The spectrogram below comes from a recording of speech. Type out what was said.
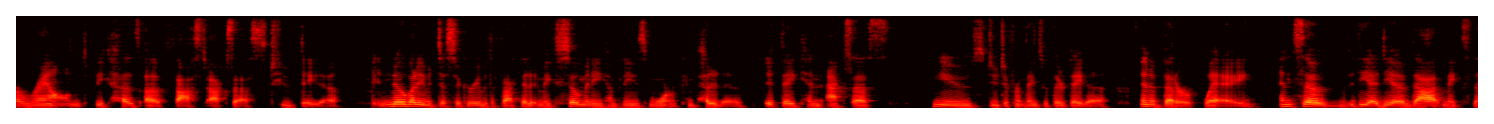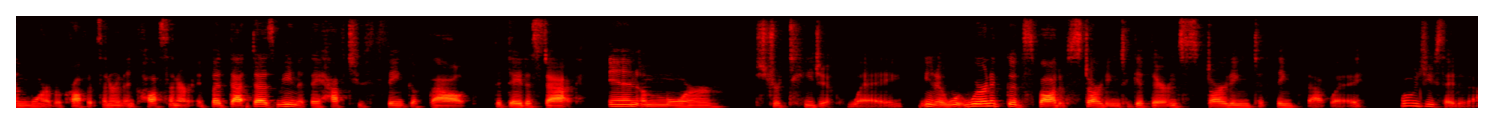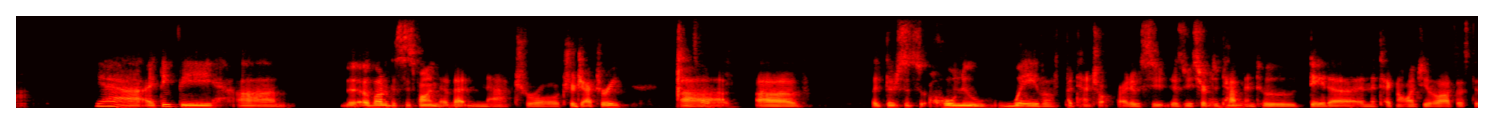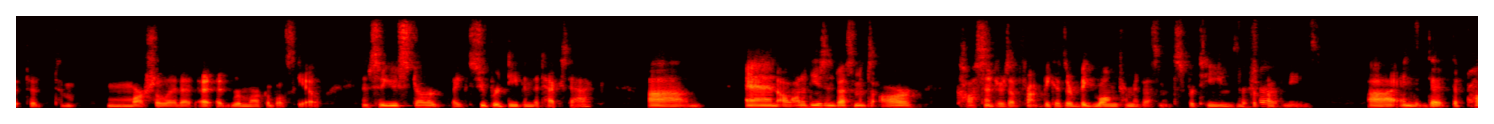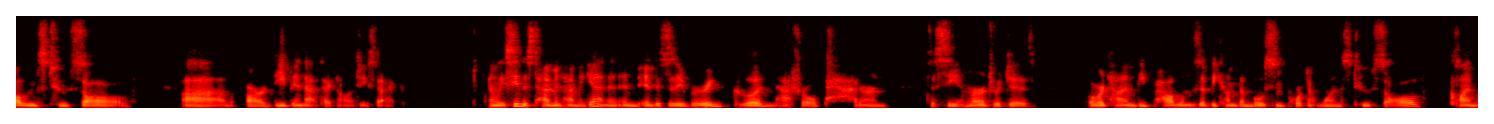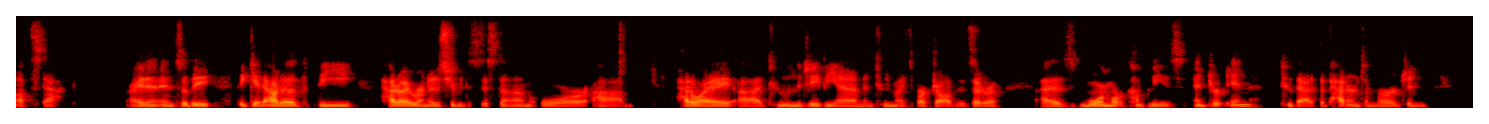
around because of fast access to data. Nobody would disagree with the fact that it makes so many companies more competitive if they can access, use, do different things with their data in a better way. And so the idea of that makes them more of a profit center than cost center. But that does mean that they have to think about the data stack in a more strategic way. You know, we're in a good spot of starting to get there and starting to think that way. What would you say to that? Yeah, I think the um, a lot of this is following that, that natural trajectory uh, totally. of like there's this whole new wave of potential, right? As, as we start to mm-hmm. tap into data and the technology allows us to, to, to marshal it at, at, at remarkable scale. And so you start like super deep in the tech stack um, and a lot of these investments are cost centers up front because they're big long term investments for teams and for, for sure. companies. Uh, and the, the problems to solve uh, are deep in that technology stack. And we see this time and time again. And, and, and this is a very good natural pattern to see emerge, which is over time, the problems that become the most important ones to solve climb up stack, right? And, and so they, they get out of the how do I run a distributed system or um, how do I uh, tune the JVM and tune my Spark jobs, et cetera? As more and more companies enter into that, the patterns emerge and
